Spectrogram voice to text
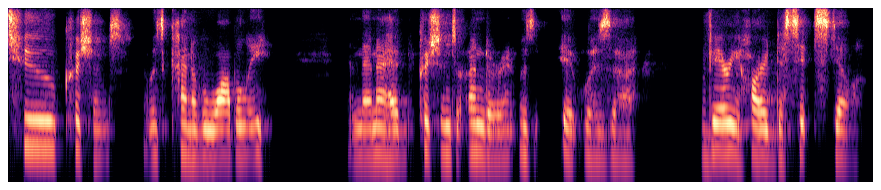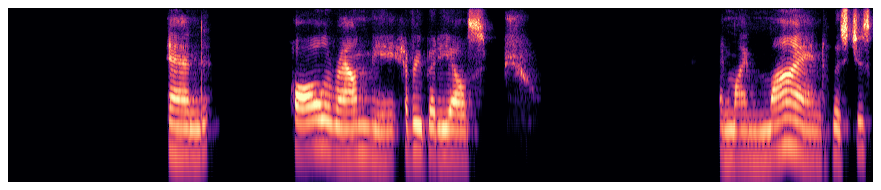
two cushions. It was kind of wobbly. And then I had cushions under. It was, it was uh, very hard to sit still. And all around me, everybody else and my mind was just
